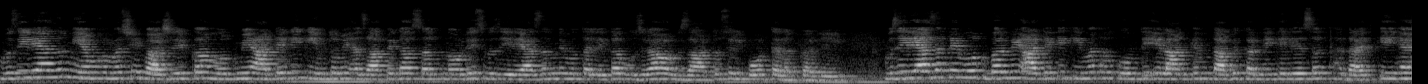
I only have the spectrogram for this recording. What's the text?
वज़ीर अजम मियाँ मोहम्मद शहबाज शरीफ का मुल्क में आटे की कीमतों में इजाफे का सख्त नोटिस वज़ीर अजम ने मुतल गुजरा और वजारतों से रिपोर्ट तलब कर ली वज़ीर अजम ने मुल्क भर में आटे की कीमत हुकूमती ऐलान के मुताबिक करने के लिए सख्त हदायत की है।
